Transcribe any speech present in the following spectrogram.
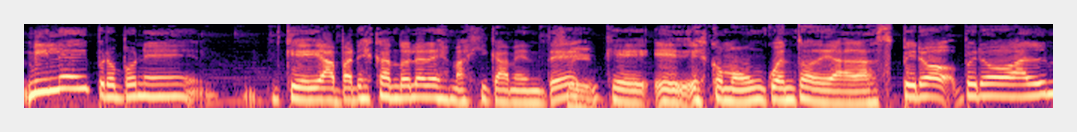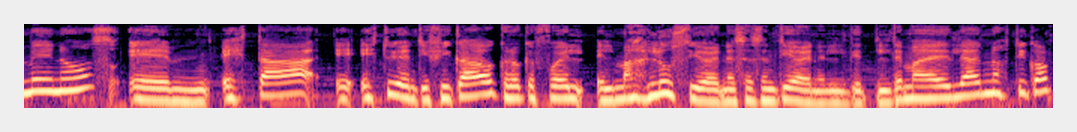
Milei propone que aparezcan dólares mágicamente, Sí. que eh, es como un cuento de hadas, pero pero al menos eh, está eh, esto identificado, creo que fue el, el más lúcido en ese sentido en el, el tema del diagnóstico.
